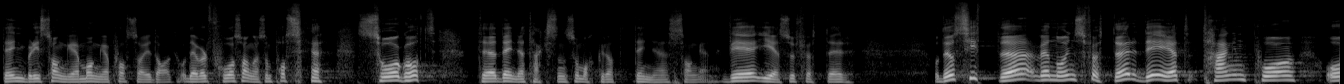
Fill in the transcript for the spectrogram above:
Den blir sanget mange plasser i dag. Og det er vel få sanger som passer så godt til denne teksten som akkurat denne sangen. Ved Jesu føtter. Og Det å sitte ved noens føtter det er et tegn på å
